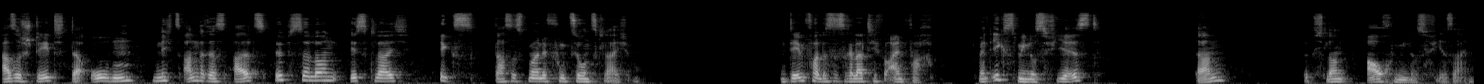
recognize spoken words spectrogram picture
Also steht da oben nichts anderes als y ist gleich x. Das ist meine Funktionsgleichung. In dem Fall ist es relativ einfach. Wenn x minus 4 ist, dann y auch minus 4 sein.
